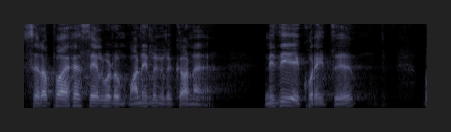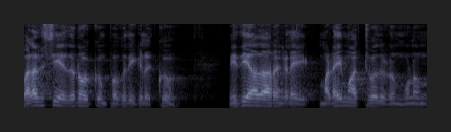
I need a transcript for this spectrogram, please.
சிறப்பாக செயல்படும் மாநிலங்களுக்கான நிதியை குறைத்து வளர்ச்சியை எதிர்நோக்கும் பகுதிகளுக்கும் நிதி ஆதாரங்களை மடைமாற்றுவதன் மூலம்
